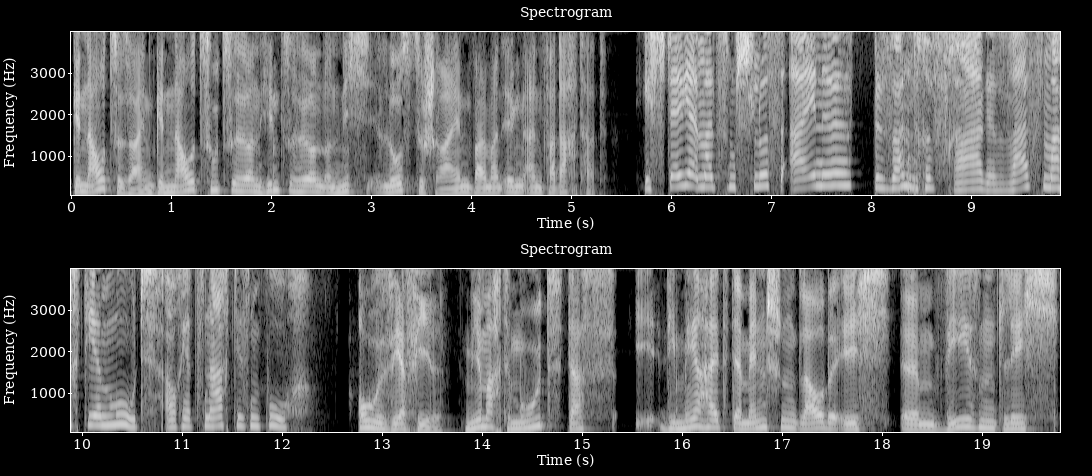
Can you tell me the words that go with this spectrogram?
genau zu sein, genau zuzuhören, hinzuhören und nicht loszuschreien, weil man irgendeinen Verdacht hat. Ich stelle ja immer zum Schluss eine besondere Frage. Was macht dir Mut, auch jetzt nach diesem Buch? Oh, sehr viel. Mir macht Mut, dass die Mehrheit der Menschen, glaube ich, ähm, wesentlich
